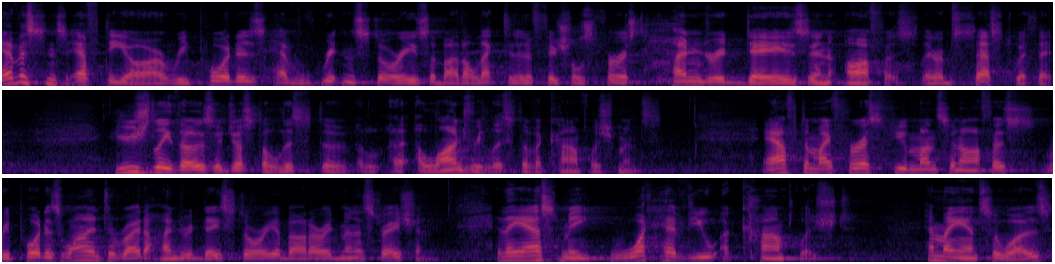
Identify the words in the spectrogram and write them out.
Ever since FDR, reporters have written stories about elected officials' first 100 days in office. They're obsessed with it. Usually those are just a list of a laundry list of accomplishments. After my first few months in office, reporters wanted to write a 100-day story about our administration. And they asked me, what have you accomplished? And my answer was,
